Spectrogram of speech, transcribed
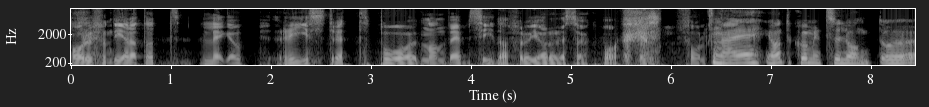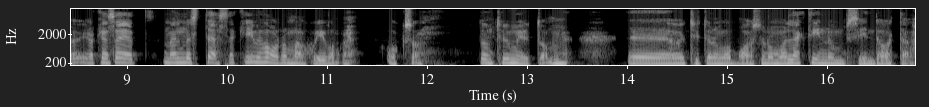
Har du funderat att lägga upp registret på någon webbsida för att göra det sökbart för folk? Nej, jag har inte kommit så långt och jag kan säga att Malmö stadsarkiv har de här skivorna också. De tog emot dem eh, och tyckte de var bra så de har lagt in dem på sin data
